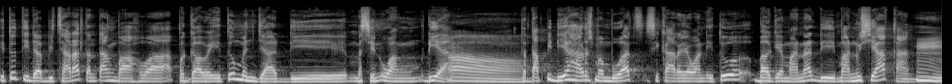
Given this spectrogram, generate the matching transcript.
itu tidak bicara tentang bahwa pegawai itu menjadi mesin uang dia. Oh. Tetapi dia harus membuat si karyawan itu bagaimana dimanusiakan, Hmm,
